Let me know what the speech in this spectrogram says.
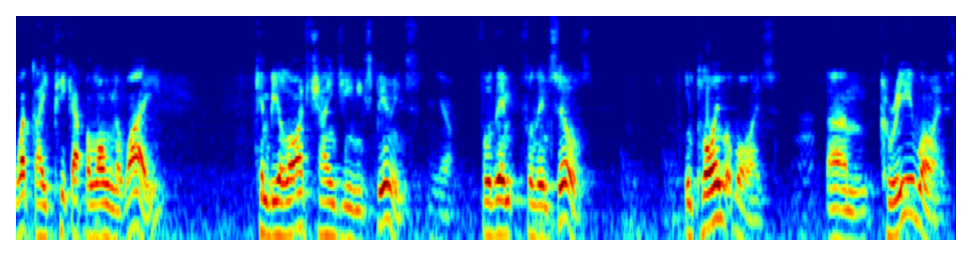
what they pick up along the way can be a life changing experience Yeah. for them for themselves, employment wise, um, career wise.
